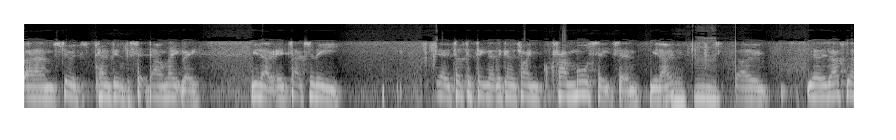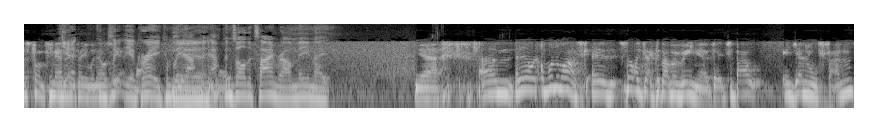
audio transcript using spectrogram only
um, stewards telling people to sit down lately, you know, it's actually you know, tough to think that they're going to try and cram more seats in. You know, so yeah, that's that's fun for me. I don't know Yeah, if anyone else Completely gets that. agree. Completely Yeah. happen, happens all the time around me, mate. Yeah. Um, and I, want to ask, uh, it's not exactly about Mourinho, but it's about, in general, fans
